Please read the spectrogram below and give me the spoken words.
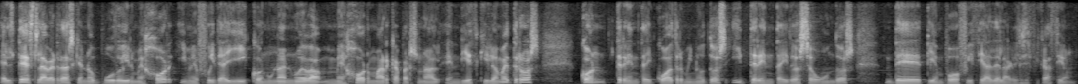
El test, la verdad es que no pudo ir mejor y me fui de allí con una nueva mejor marca personal en 10 kilómetros, con 34 minutos y 32 segundos de tiempo oficial de la clasificación.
